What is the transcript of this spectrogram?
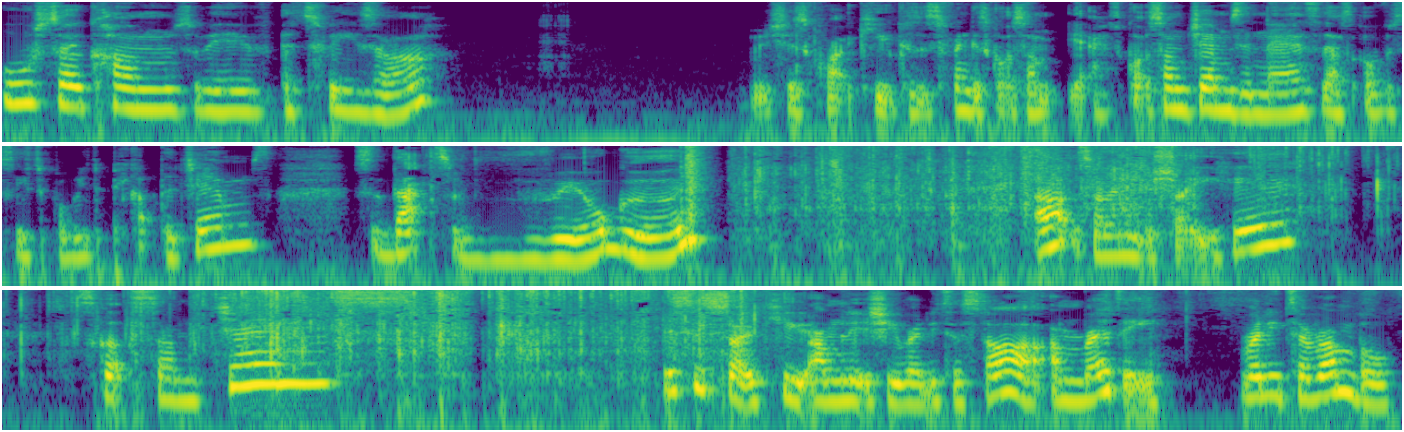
Also comes with a tweezer, which is quite cute because I think it's got some, yeah, it's got some gems in there. So that's obviously to probably to pick up the gems. So that's real good. Oh, so let me just show you here. It's got some gems. This is so cute. I'm literally ready to start. I'm ready. Ready to rumble.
